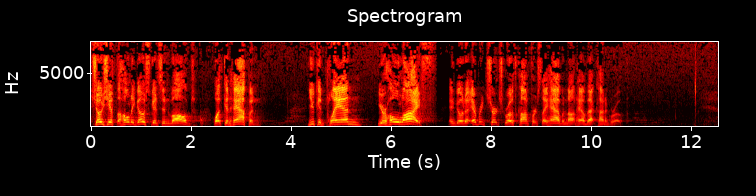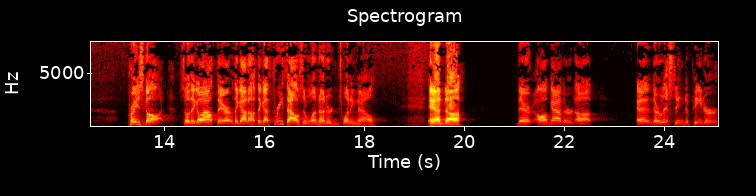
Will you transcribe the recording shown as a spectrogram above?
Shows you if the Holy Ghost gets involved, what can happen. You could plan your whole life and go to every church growth conference they have and not have that kind of growth. Praise God. So they go out there. They got a, they got three thousand one hundred and twenty now, and uh, they're all gathered up, and they're listening to Peter.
